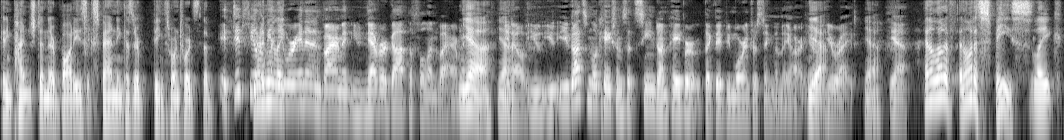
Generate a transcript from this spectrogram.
getting punched and their bodies expanding because they're being thrown towards the It did feel know what that I mean? when Like- you were in an environment, you never got the full environment. yeah yeah You know, you, you, you got some locations that seemed on paper like they'd be more interesting than they are. You're, Yeah. You're right. yeah Yeah. and a lot of and a lot of space. Like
